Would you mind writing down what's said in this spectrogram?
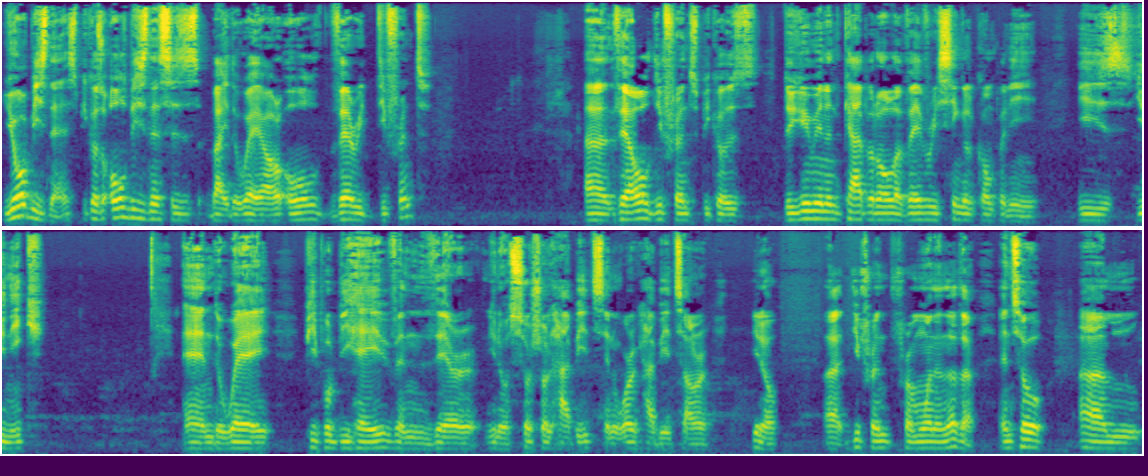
your business, because all businesses, by the way, are all very different. Uh, they're all different because the human capital of every single company is unique and the way people behave and their you know social habits and work habits are you know uh, different from one another and so um,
